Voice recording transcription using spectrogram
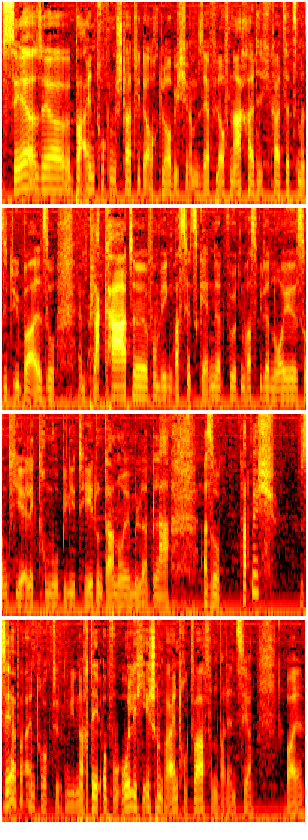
sehr, sehr beeindruckende Stadt, die da auch, glaube ich, ähm, sehr viel auf Nachhaltigkeit setzt. Man sieht überall so ähm, Plakate, von wegen, was jetzt geändert wird und was wieder neu ist und hier Elektromobilität und da neue Müller, bla. Also hat mich sehr beeindruckt irgendwie, nachdem, obwohl ich eh schon beeindruckt war von Valencia, weil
